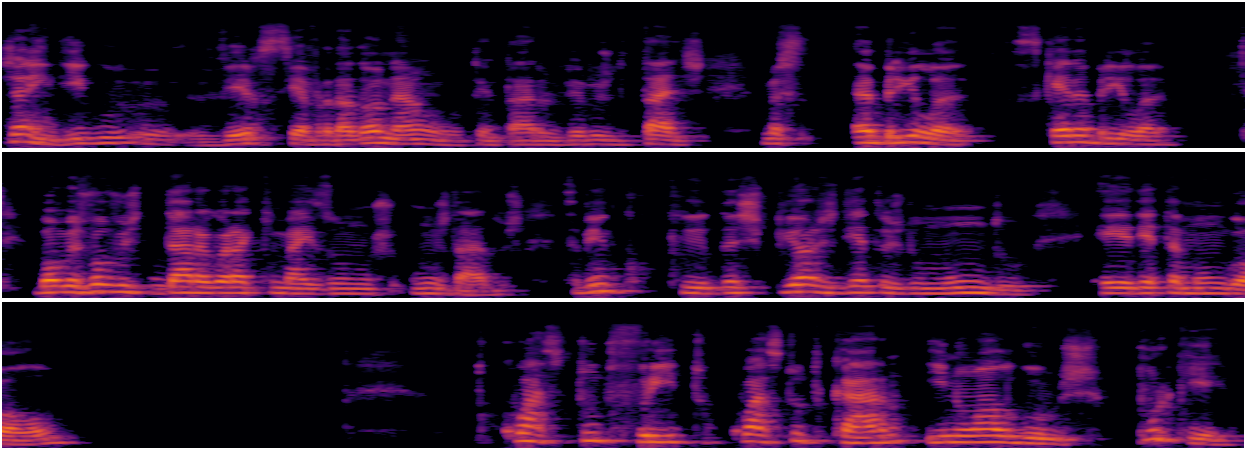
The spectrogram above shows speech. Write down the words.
já nem digo eh, ver se é verdade ou não, ou tentar ver os detalhes, mas abri-la, sequer abri-la. Bom, mas vou-vos dar agora aqui mais uns, uns dados. Sabiam que das piores dietas do mundo é a dieta mongol? Quase tudo frito, quase tudo carne e não há legumes. Porquê?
